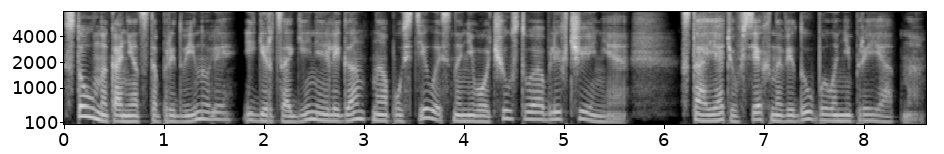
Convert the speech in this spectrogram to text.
Стол наконец-то придвинули, и герцогиня элегантно опустилась на него, чувствуя облегчение. Стоять у всех на виду было неприятно.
